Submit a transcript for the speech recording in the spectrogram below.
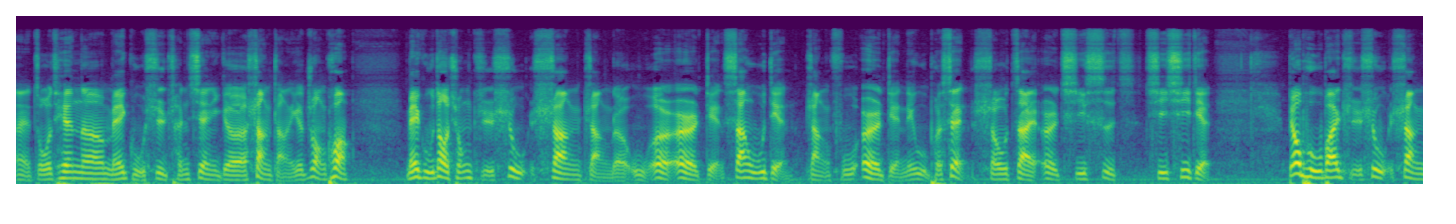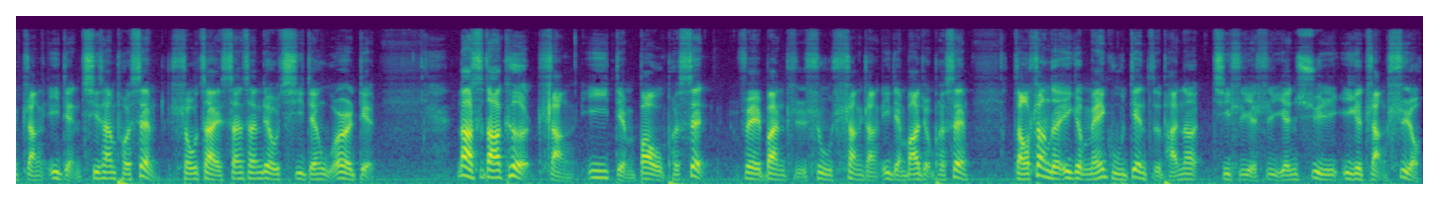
哎，昨天呢，美股是呈现一个上涨的一个状况，美股道琼指数上涨了五二二点三五点，涨幅二点零五 percent，收在二七四七七点；标普五百指数上涨一点七三 percent，收在三三六七点五二点；纳斯达克涨一点八五 percent，费半指数上涨一点八九 percent。早上的一个美股电子盘呢，其实也是延续一个涨势哦。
